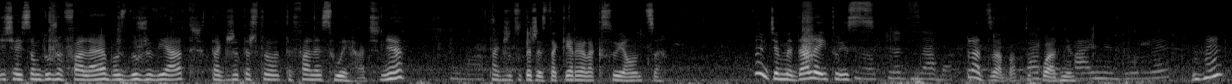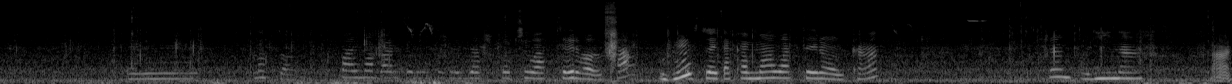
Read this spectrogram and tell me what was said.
dzisiaj są duże fale, bo jest duży wiatr, także też to, te fale słychać, nie? No, Także to też jest takie relaksujące. No idziemy dalej i tu no jest plac zabaw. plac zabaw, Bardzo dokładnie. fajny, duży. Mhm. Yy, No fajna bardzo mi tutaj zaskoczyła tyrolka. Mhm. Jest tutaj taka mała tyrolka. Trampolina. Tak.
